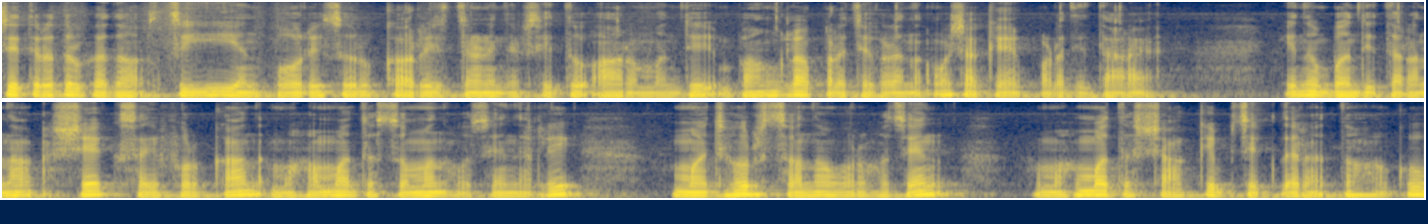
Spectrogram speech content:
ಚಿತ್ರದುರ್ಗದ ಸಿಇಎನ್ ಪೊಲೀಸರು ಕಾರ್ಯಾಚರಣೆ ನಡೆಸಿದ್ದು ಆರು ಮಂದಿ ಬಾಂಗ್ಲಾ ಪ್ರಜೆಗಳನ್ನು ವಶಕ್ಕೆ ಪಡೆದಿದ್ದಾರೆ. ಇನ್ನು ಬಂಧಿತರನ್ನು ಶೇಖ್ ಸೈಫುರ್ ಖಾನ್, ಮೊಹಮ್ಮದ್ ಸುಮನ್ ಹುಸೇನ್ ಅಲಿ, ಮಜೂರ್ ಸನೋವರ್ ಹುಸೇನ್, ಮೊಹಮ್ಮದ್ ಶಾಕಿಬ್ ಸಿಕ್ದರತ್ನ ಹಾಗೂ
